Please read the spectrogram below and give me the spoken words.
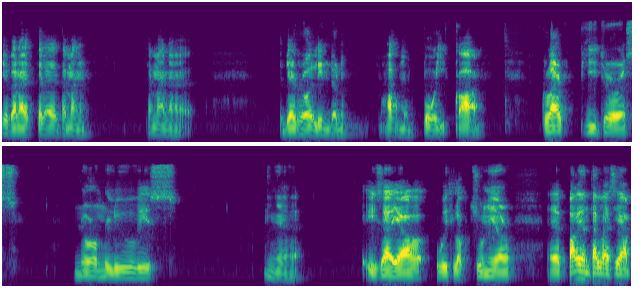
joka näyttelee tämän, tämän Delroy Lindon hahmon poikaa. Clark Peters, Norm Lewis, Isaiah Whitlock Jr. Paljon tällaisia,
